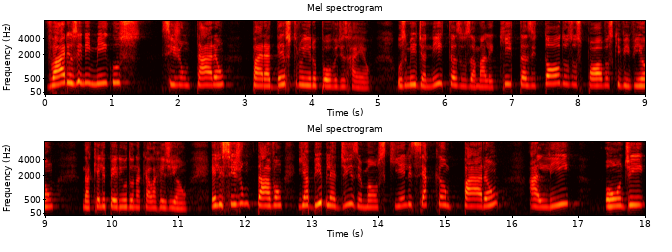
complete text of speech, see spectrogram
vários inimigos se juntaram para destruir o povo de Israel. Os midianitas, os amalequitas e todos os povos que viviam naquele período naquela região. Eles se juntavam e a Bíblia diz, irmãos, que eles se acamparam ali onde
